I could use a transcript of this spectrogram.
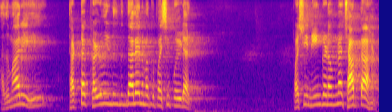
அது மாதிரி தட்டை கழுவி இருந்தாலே நமக்கு பசி போயிடாது. பசி நீங்கணும்னா சாப்பிட்டாகணும்.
